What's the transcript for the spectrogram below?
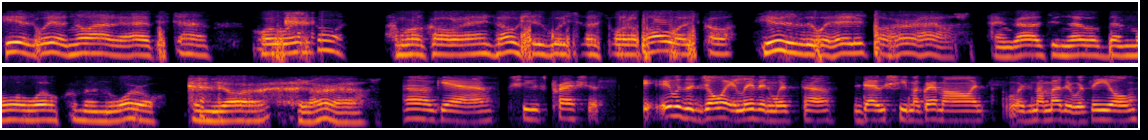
kids, we had no idea at the time where we were going. I'm going to call her Aunt Doshy, which that's what I've always called. Usually we headed for her house, and God, you never been more welcome in the world than you are at her house. Oh yeah, she was precious it, it was a joy living with uh, Doshi, my grandma, and was my mother was ill,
